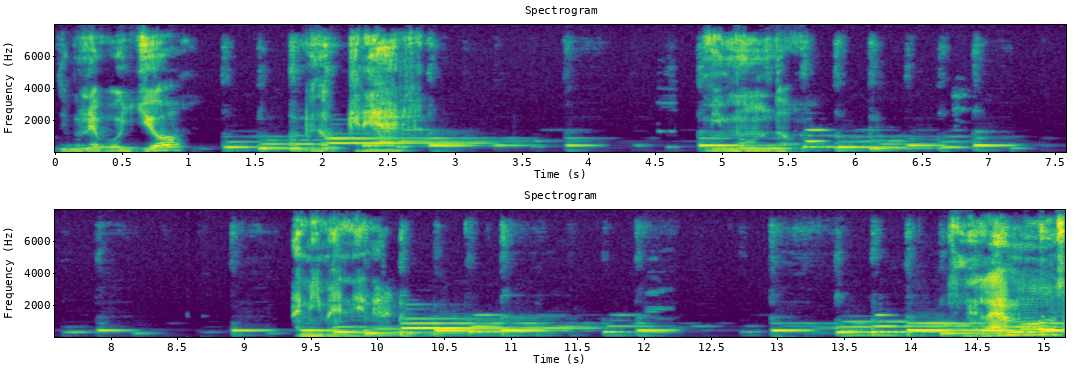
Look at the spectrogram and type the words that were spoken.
de un nuevo yo, puedo crear mi mundo a mi manera. Inhalamos.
